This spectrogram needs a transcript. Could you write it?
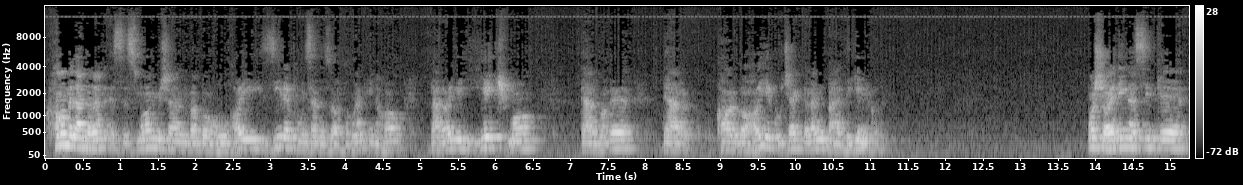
کاملا دارن استثمار میشن و با حقوقهایی زیر 500 هزار تومن اینها برای یک ماه در واقع در کارگاه های کوچک دارن بردگی می‌کنن. ما شاهد این هستیم که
